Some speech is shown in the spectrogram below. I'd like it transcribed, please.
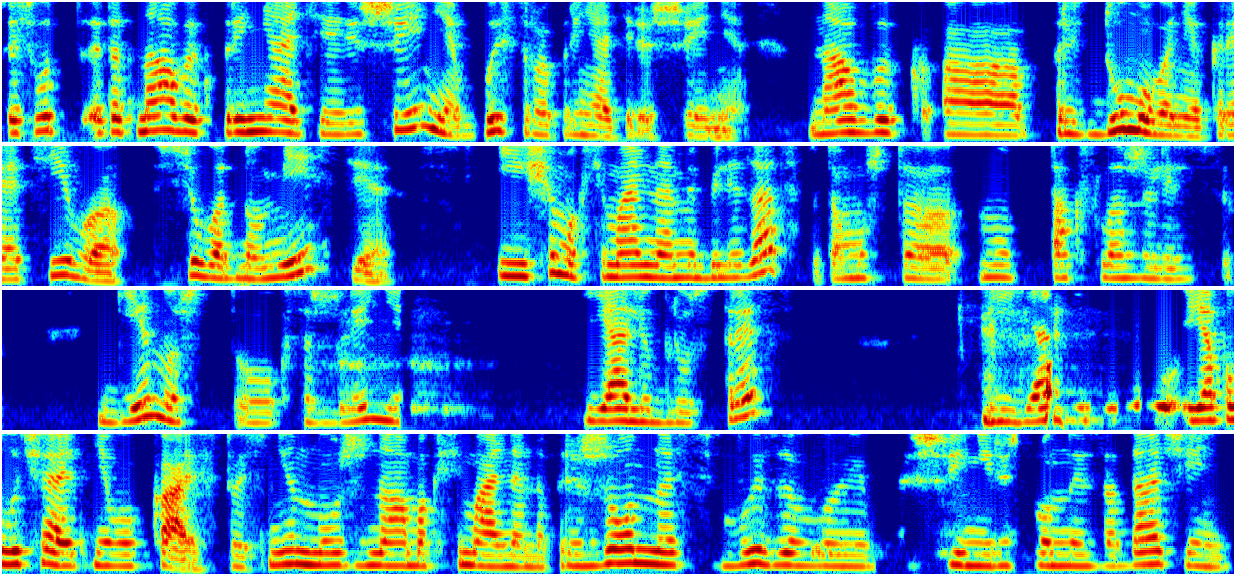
То есть вот этот навык принятия решения, быстрого принятия решения, навык а, придумывания, креатива, все в одном месте, и еще максимальная мобилизация, потому что, ну, так сложились гены, что, к сожалению, я люблю стресс, и я люблю я получаю от него кайф. То есть мне нужна максимальная напряженность, вызовы, большие нерешенные задачи.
